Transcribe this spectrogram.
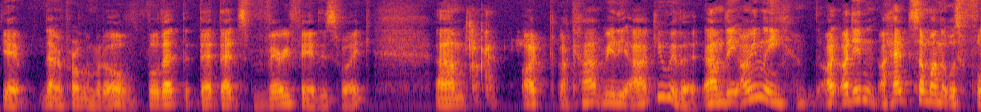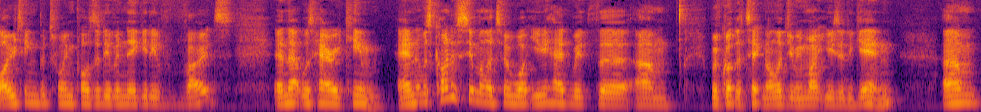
Yeah, no problem at all. Well, that that that's very fair this week. Um, Okay. I, I can't really argue with it. Um, the only I, I didn't I had someone that was floating between positive and negative votes, and that was Harry Kim, and it was kind of similar to what you had with the um, we've got the technology, we might use it again. Um,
